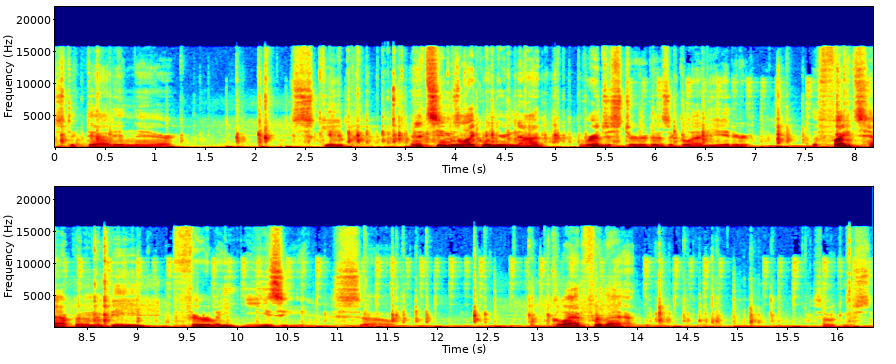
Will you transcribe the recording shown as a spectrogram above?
Stick that in there. Escape. And it seems like when you're not registered as a gladiator, the fights happen to be fairly easy. So glad for that. So we can just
